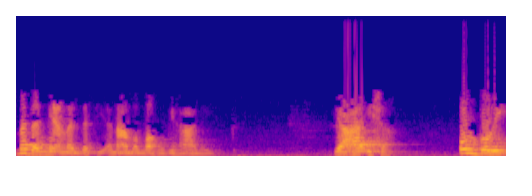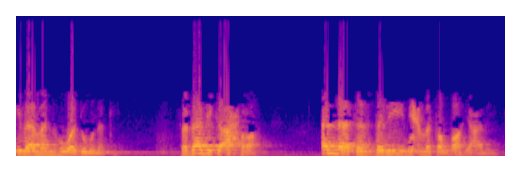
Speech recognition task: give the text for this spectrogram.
مدى النعمة التي أنعم الله بها عليك؟ يا عائشة انظري إلى من هو دونك. فذلك أحرى ألا تزدري نعمة الله عليك.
